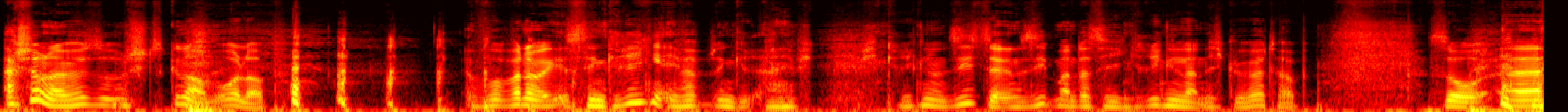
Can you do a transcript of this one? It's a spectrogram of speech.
Ach stimmt, genau, im Urlaub. Wo, warte mal, ist in Griechenland, ich habe in, ich in Griechenland, siehst du, dann sieht man, dass ich in Griechenland nicht gehört habe. So, äh,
